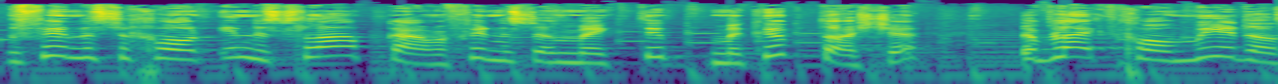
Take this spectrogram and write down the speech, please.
vinden ze gewoon in de slaapkamer vinden ze een make-up make tasje. Er blijkt gewoon meer dan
